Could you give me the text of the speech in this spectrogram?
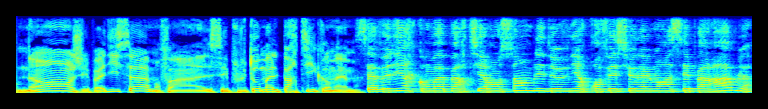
Non, j'ai pas dit ça, mais enfin, c'est plutôt mal parti quand même. Ça veut dire qu'on va partir ensemble et devenir professionnellement inséparables?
